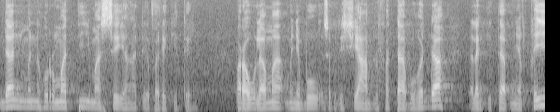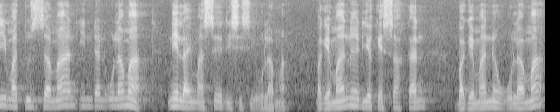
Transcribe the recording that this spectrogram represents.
dan menghormati masa yang ada pada kita. para ulama menyebut seperti Syekh Abdul Fattah Abu dalam kitabnya Qimatuz Zaman Indal Ulama nilai masa di sisi ulama bagaimana dia kisahkan bagaimana ulama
